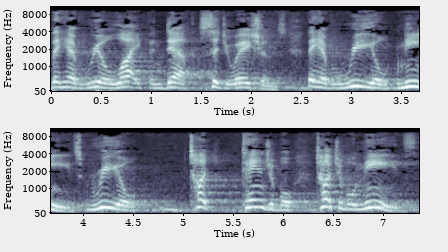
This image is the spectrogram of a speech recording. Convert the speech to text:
They have real life and death situations. They have real needs, real, touch, tangible, touchable needs.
